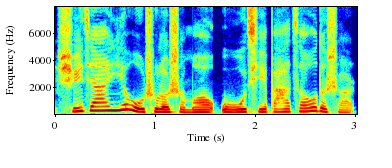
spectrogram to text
徐家又出了什么乌七八糟的事儿。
